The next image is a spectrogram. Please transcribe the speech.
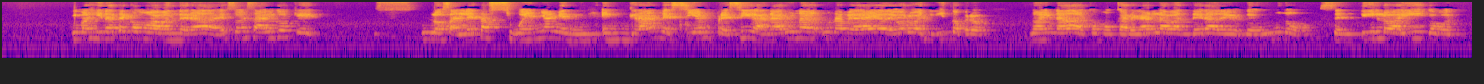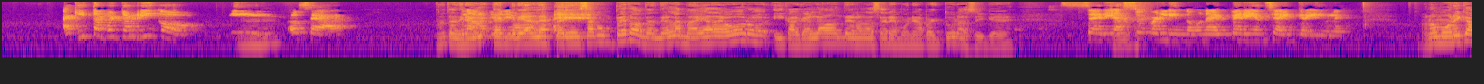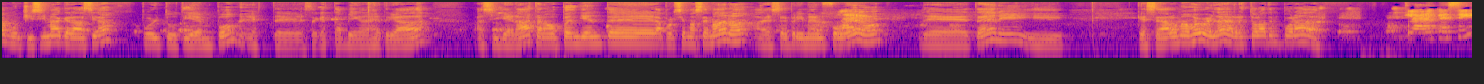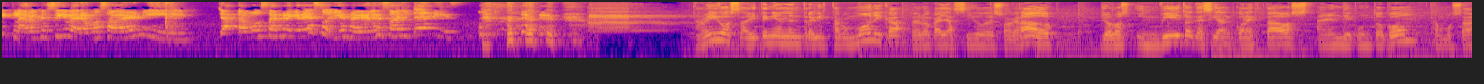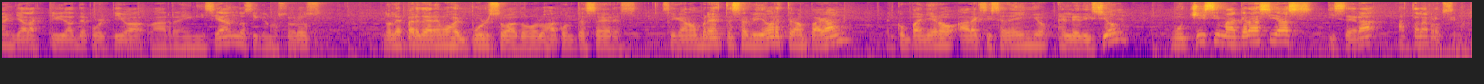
imagínate como abanderada. Eso es algo que los atletas sueñan en, en grande siempre. Sí, ganar una, una medalla de oro es lindo, pero no hay nada como cargar la bandera de, de uno, sentirlo ahí como aquí está Puerto Rico. Y, o sea... No, tendrían, la experiencia completa, tendrían la medalla de oro y cargar la bandera en la ceremonia de apertura, así que... Sería súper lindo, una experiencia increíble. Bueno, Mónica, muchísimas gracias por tu tiempo. Este, sé que estás bien ajetreada. Así que nada, estaremos pendientes la próxima semana a ese primer fogueo de tenis y que sea lo mejor, ¿verdad? El resto de la temporada. Claro que sí, claro que sí, veremos a ver y ya estamos de regreso y regreso al tenis. Amigos, ahí tenían la entrevista con Mónica, espero que haya sido de su agrado. Yo los invito a que sigan conectados a endy.com. Como saben, ya la actividad deportiva va reiniciando, así que nosotros no le perderemos el pulso a todos los aconteceres. Así que a nombre de este servidor, Esteban Pagán, el compañero Alexis Cedeño en la edición, Muchísimas gracias y será hasta la próxima.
